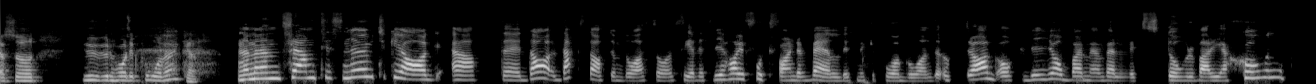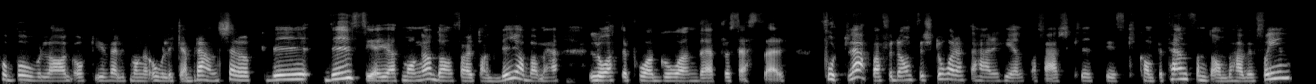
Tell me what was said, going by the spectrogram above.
Alltså, hur har det påverkat? Nej, men fram tills nu tycker jag att Eh, dags datum då så ser vi att vi har ju fortfarande väldigt mycket pågående uppdrag och vi jobbar med en väldigt stor variation på bolag och i väldigt många olika branscher. Och vi, vi ser ju att många av de företag vi jobbar med låter pågående processer fortlöpa för de förstår att det här är helt affärskritisk kompetens som de behöver få in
